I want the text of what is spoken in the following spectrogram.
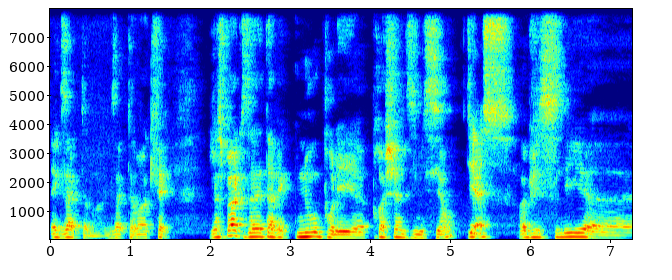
Exactement, exactement. Que J'espère que vous allez être avec nous pour les euh, prochaines émissions. Yes, Obviously, euh,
